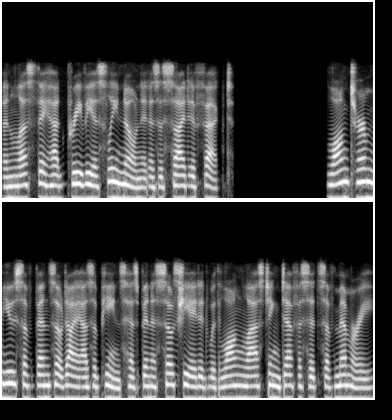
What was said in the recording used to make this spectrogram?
unless they had previously known it as a side effect. Long-term use of benzodiazepines has been associated with long-lasting deficits of memory,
